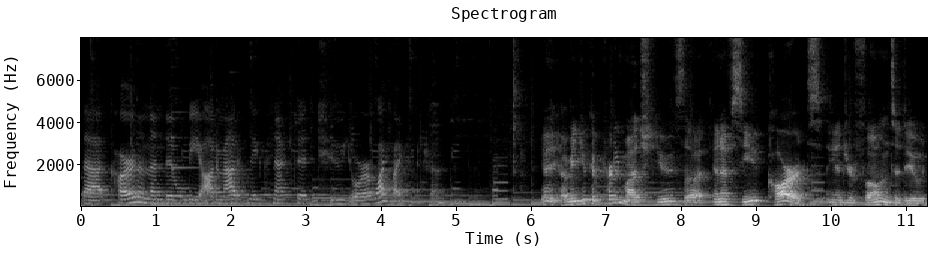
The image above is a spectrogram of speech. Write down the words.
that card and then they will be automatically connected to your Wi Fi connection. Yeah, I mean, you could pretty much use uh, NFC cards and your phone to do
